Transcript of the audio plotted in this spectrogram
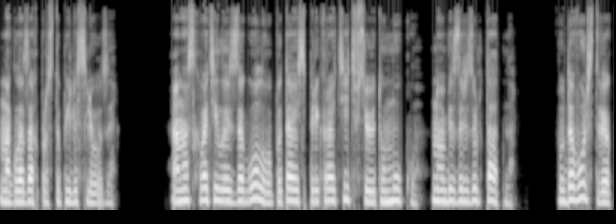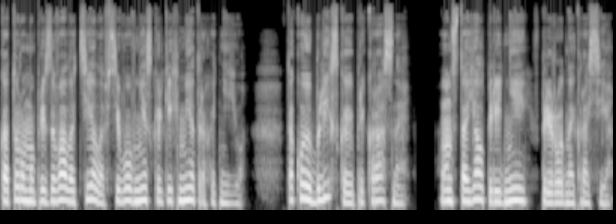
На глазах проступили слезы. Она схватилась за голову, пытаясь прекратить всю эту муку, но безрезультатно. Удовольствие, к которому призывало тело, всего в нескольких метрах от нее, такое близкое и прекрасное, он стоял перед ней в природной красе,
